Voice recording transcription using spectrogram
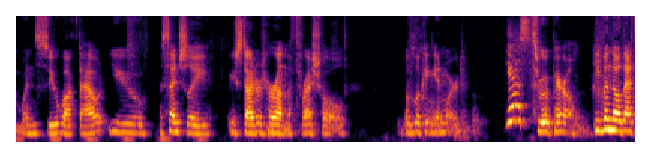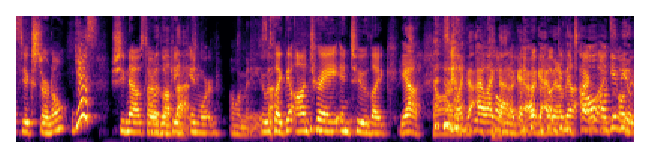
when Sue walked out, you essentially you started her on the threshold of looking inward Yes. through apparel. Even though that's the external, Yes. she now started would looking that. inward. Oh, I'm gonna use It was that. like the entree into like Yeah, no, I like that. I like that. Okay, okay. I'll give you I'll, I'll give you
